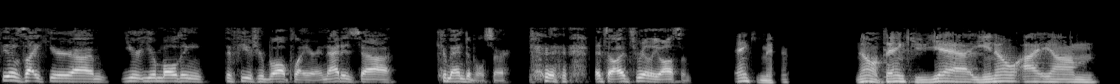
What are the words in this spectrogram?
feels like you're, um, you're, you're molding the future ball player. And that is, uh, commendable, sir. it's, it's really awesome. Thank you, man. No, thank you. Yeah, you know, I um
